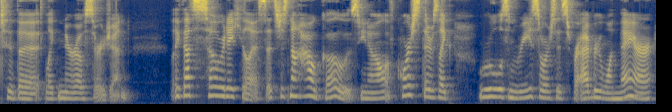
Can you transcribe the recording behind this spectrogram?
to the like neurosurgeon. Like that's so ridiculous. It's just not how it goes, you know? Of course there's like rules and resources for everyone there,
